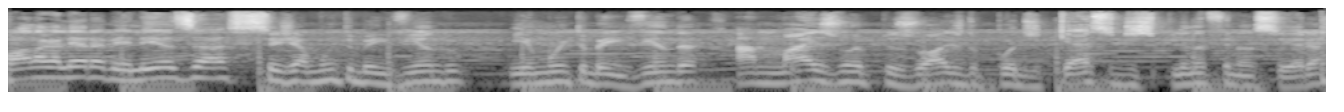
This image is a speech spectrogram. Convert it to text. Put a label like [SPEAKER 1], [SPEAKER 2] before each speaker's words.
[SPEAKER 1] Fala galera, beleza? Seja muito bem-vindo e muito bem-vinda a mais um episódio do podcast Disciplina Financeira.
